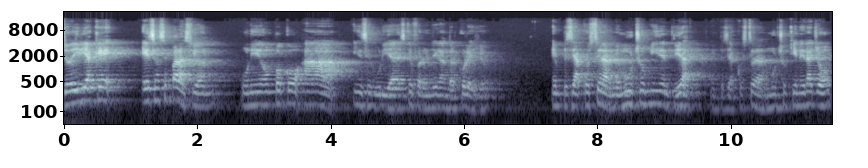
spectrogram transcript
Yo diría que esa separación, unido un poco a inseguridades que fueron llegando al colegio, empecé a cuestionarme mucho mi identidad, empecé a cuestionar mucho quién era yo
